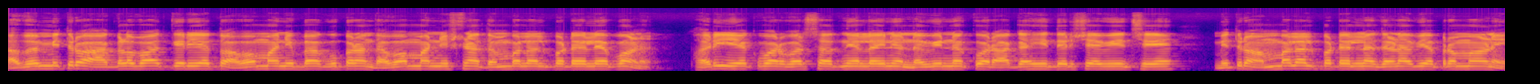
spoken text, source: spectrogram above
હવે મિત્રો આગળ વાત કરીએ તો હવામાન વિભાગ ઉપરાંત હવામાન નિષ્ણાત અંબાલાલ પટેલે પણ ફરી એકવાર વરસાદને લઈને નવી નક્કોર આગાહી દર્શાવી છે. મિત્રો અંબાલાલ પટેલના જણાવ્યા પ્રમાણે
